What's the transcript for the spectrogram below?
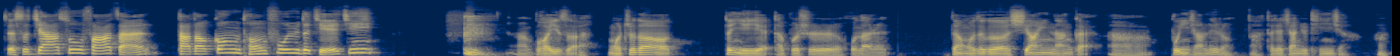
这是加速发展。”达到共同富裕的捷径 啊！不好意思啊，我知道邓爷爷他不是湖南人，但我这个乡音难改啊，不影响内容啊，大家将就听一下啊。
